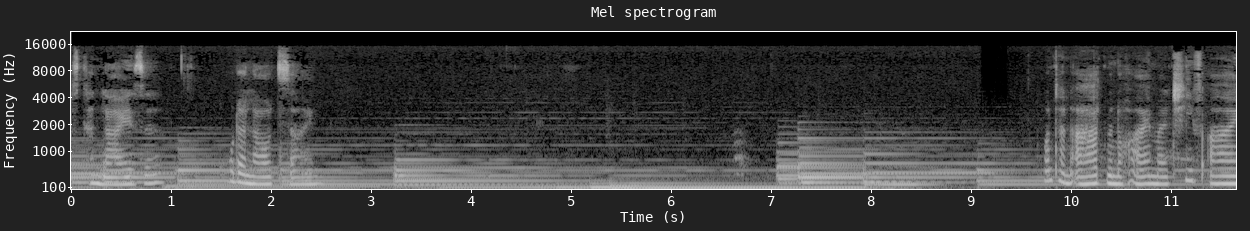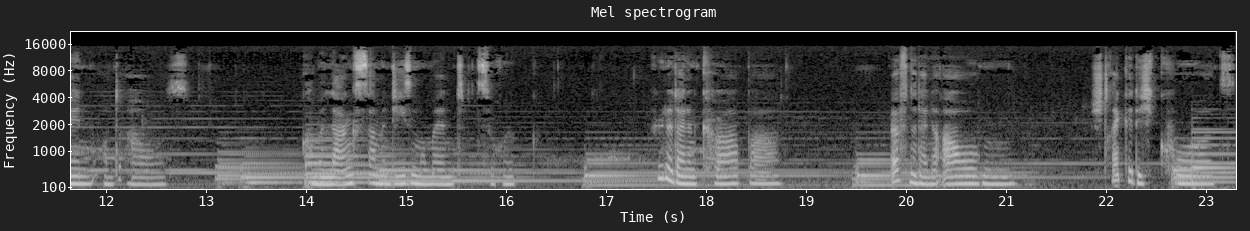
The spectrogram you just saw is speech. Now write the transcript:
Das kann leise oder laut sein. Und dann atme noch einmal tief ein und aus. Komme langsam in diesen Moment zurück. Fühle deinen Körper, öffne deine Augen, strecke dich kurz,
